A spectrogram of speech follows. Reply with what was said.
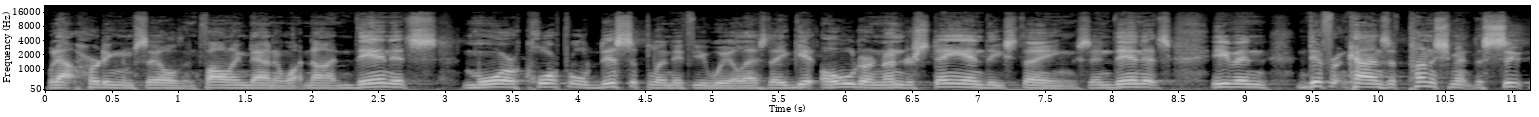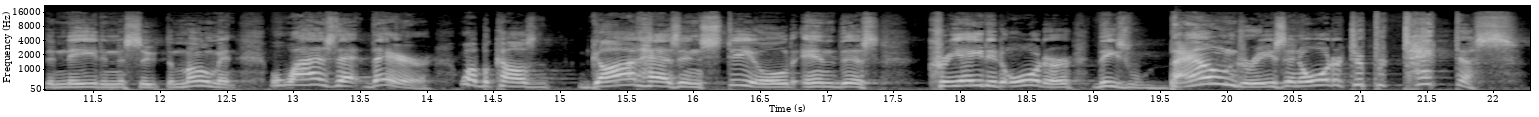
without hurting themselves and falling down and whatnot. And then it's more corporal discipline, if you will, as they get older and understand these things. And then it's even different kinds of punishment to suit the need and to suit the moment. Well, why is that there? Well, because God has instilled in this created order these boundaries in order to protect us.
